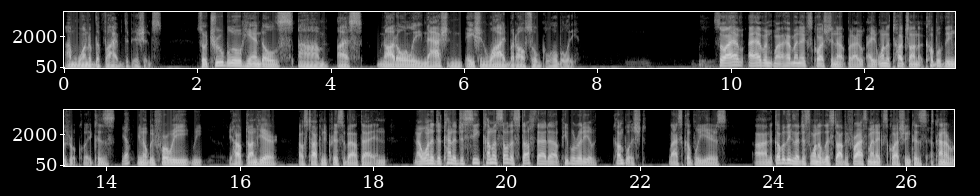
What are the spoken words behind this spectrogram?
I'm one of the five divisions. So True Blue handles um, us not only nation, nationwide, but also globally. So I have I haven't I have my next question up, but I, I want to touch on a couple of things real quick because Yep. you know before we, we we hopped on here, I was talking to Kris about that, and and I wanted to kind of just see kind of some of the stuff that uh, people already have accomplished last couple of years, uh, and a couple of things I just want to list off before I ask my next question because it's kind of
